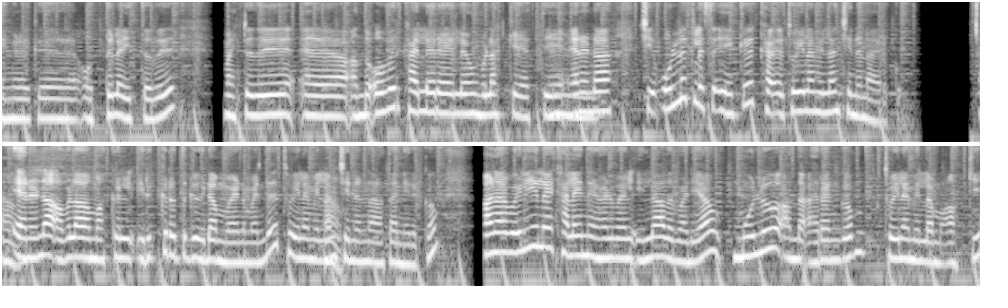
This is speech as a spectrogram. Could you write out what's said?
எங்களுக்கு ஒத்துழைத்தது. மற்றது அந்த ஒவ்வொரு கல்லறையிலும் விளக்கேற்றி ம். ஏன்னா சி- உள்ளுக்குள்ள செய்யக்க க துயிலம் எல்லாம் சின்னனாக இருக்கும். ஏன்னா அவ்வளோ மக்கள் இருக்கிறதுக்கு இடம் வேணும் என்று துயிலம் எல்லாம். சின்னனாக தான் இருக்கும் ஆனால் வெளியில கலை நிகழ்வுகள் இல்லாதபடியா முழு அந்த அரங்கம் துயிலம் இல்லம் ஆக்கி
